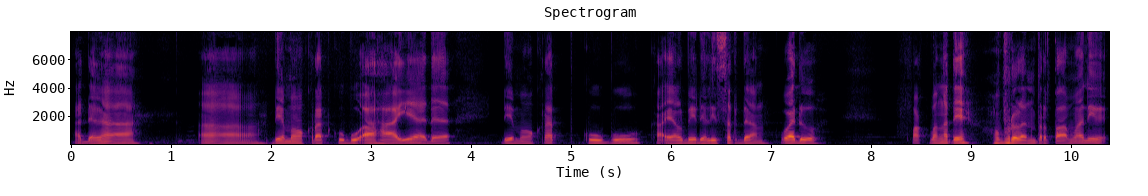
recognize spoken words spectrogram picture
ada uh, Demokrat kubu AHY ada Demokrat kubu KLB Deli Serdang. Waduh, fuck banget ya. Obrolan pertama nih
